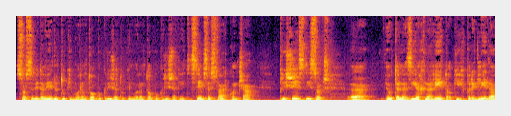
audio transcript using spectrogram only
so seveda vedeli, tukaj moram to pokrižati, tukaj moram to pokrižati in s tem se stvar konča. Pri 6000 eh, eutanazijah na leto, ki jih pregleda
